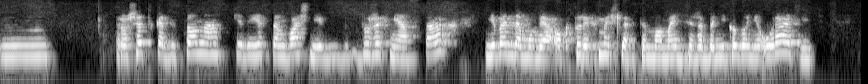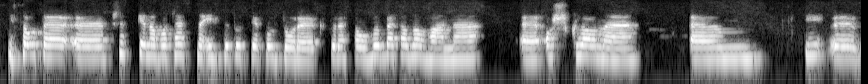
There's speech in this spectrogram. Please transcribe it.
mm, troszeczkę dysonans, kiedy jestem właśnie w dużych miastach nie będę mówiła, o których myślę w tym momencie, żeby nikogo nie urazić. I są te e, wszystkie nowoczesne instytucje kultury, które są wybetonowane, e, oszklone. I e,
